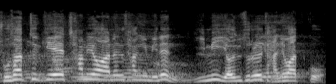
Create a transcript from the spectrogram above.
조사 특위에 참여하는 상임위는 이미 연수를 다녀왔고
